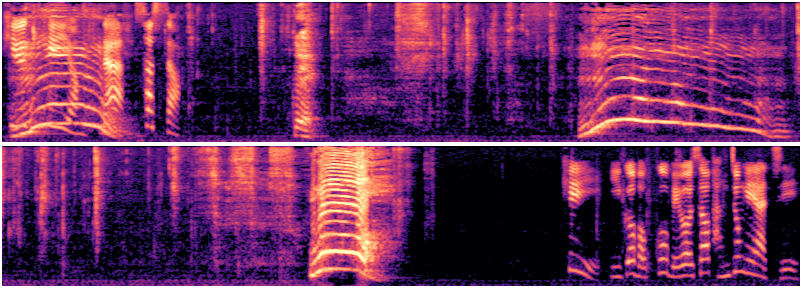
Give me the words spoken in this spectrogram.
키읔 음. K형 나 섰어. 그래. 음. 와! K 이거 먹고 매워서 방종해야지.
